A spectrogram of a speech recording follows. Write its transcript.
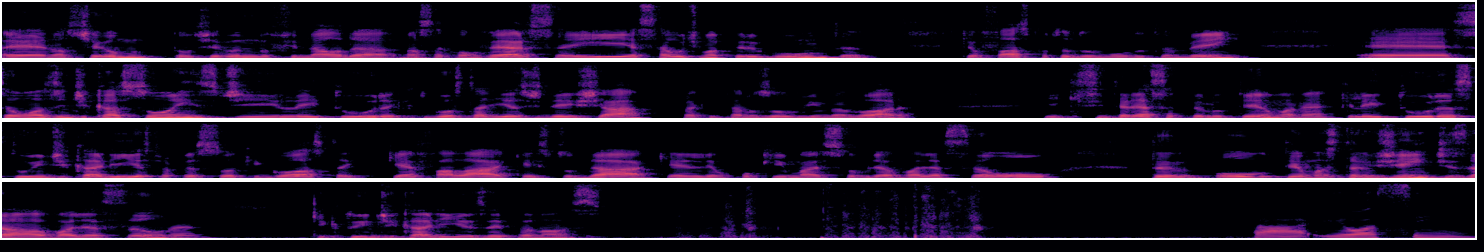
é, nós chegamos, estamos chegando no final da nossa conversa e essa última pergunta que eu faço para todo mundo também, é, são as indicações de leitura que tu gostarias de deixar para quem está nos ouvindo agora e que se interessa pelo tema, né? Que leituras tu indicarias para a pessoa que gosta, que quer falar, quer estudar, quer ler um pouquinho mais sobre avaliação ou, ou temas tangentes à avaliação, né? O que, que tu indicarias aí para nós? Tá, eu assim,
